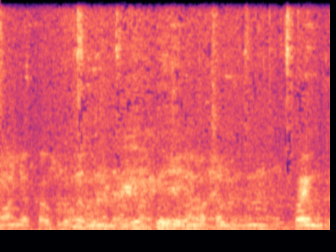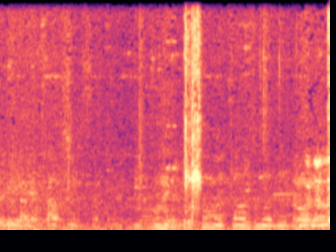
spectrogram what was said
வாங்கி அக்காவுக்கு கோயம்புத்தூர் சாப்பிடுங்க சார் உங்க நல்ல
